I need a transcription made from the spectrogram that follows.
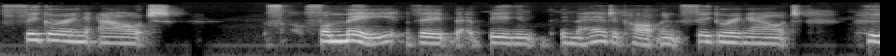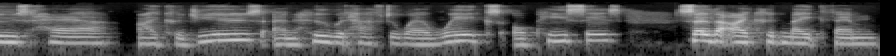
figuring out for me, the being in, the hair department, figuring out whose hair I could use and who would have to wear wigs or pieces so that I could make them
